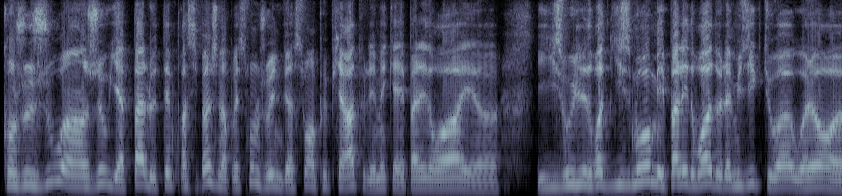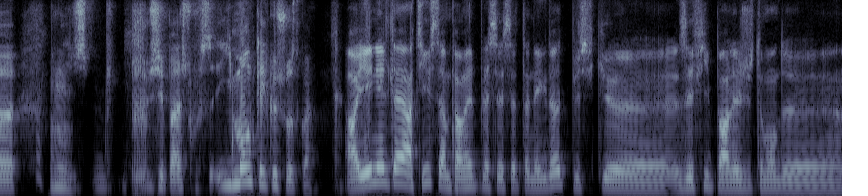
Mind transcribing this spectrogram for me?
quand je joue à un jeu où il n'y a pas le thème principal, j'ai l'impression de jouer une version un peu pirate où les mecs avaient pas les droits et euh, ils ont eu les droits de Gizmo mais pas les droits de la musique, tu vois, ou alors, euh, Hmm. je je sais pas, je trouve ça- il manque quelque chose quoi. Alors il y a une alternative, ça me permet de placer cette anecdote puisque euh, Zephy parlait justement de,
